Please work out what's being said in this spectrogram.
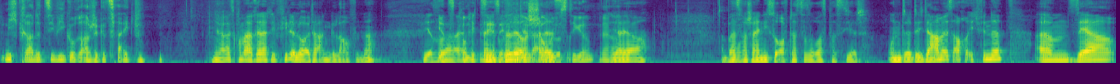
nicht gerade Zivilcourage gezeigt. Ja, es kommen ja relativ viele Leute angelaufen, ne? Die also, Jetzt er kommt kriegt sehr, seine sehr Brille viele und alles. Schaulustige. Ja, ja. Aber es ist Oh. wahrscheinlich nicht so oft, dass da sowas passiert. Und äh, die Dame ist auch, ich finde, ähm, sehr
